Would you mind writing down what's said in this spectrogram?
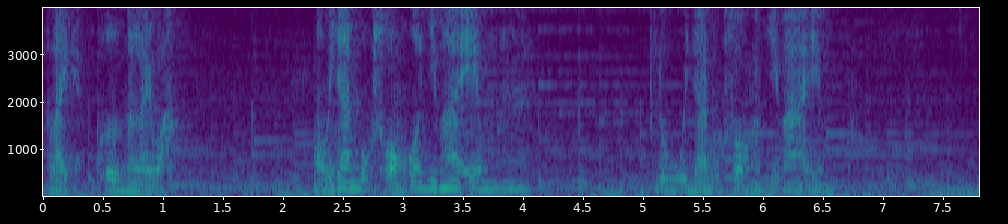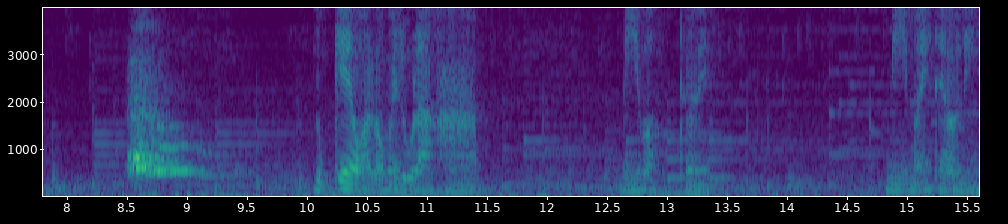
อะไรเนี่ยเพิงอะไรวะอ๋อวิญญาณบวกสองก็ยี่ห้าเอ็มดูวิญญาณบวกสองครับยี่ห้าเอ็มลูกแก้วอะเราไม่รู้ราคาครับมีป่ะแถวนี้ มีไหมแถวนี้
